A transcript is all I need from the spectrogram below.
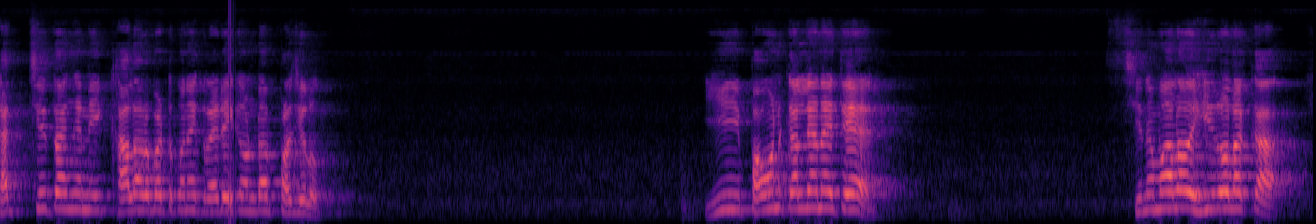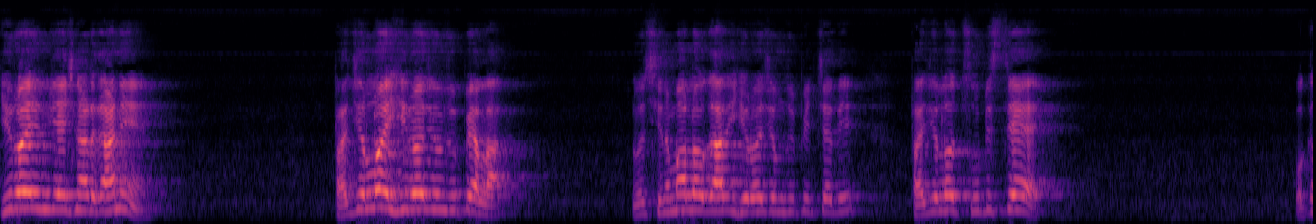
ఖచ్చితంగా నీ కాలర్ పట్టుకునే రెడీగా ఉంటారు ప్రజలు. ఈ పవన్ కళ్యాణ్ అయితే సినిమాలో హీరో లెక్క హీరోయిన్ చేసినాడు కానీ ప్రజల్లో హీరోయిజం చూపేలా. నువ్వు సినిమాలో కాదు హీరోయిజం చూపించేది. ప్రజల్లో చూపిస్తే ఒక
